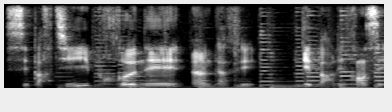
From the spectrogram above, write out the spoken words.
C'est parti, prenez un café et parlez français.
